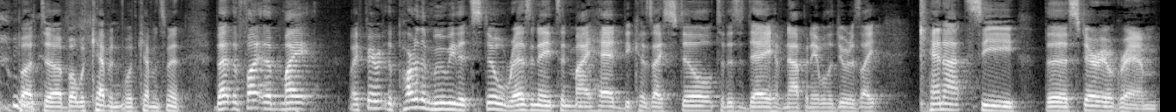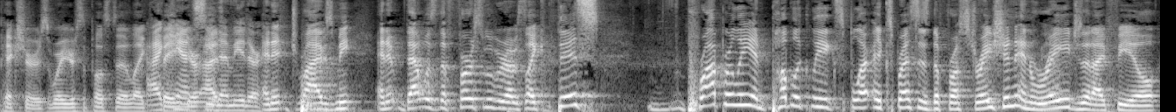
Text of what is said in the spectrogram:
but uh, but with Kevin with Kevin Smith. That the uh, my my favorite the part of the movie that still resonates in my head because I still to this day have not been able to do it is I cannot see the stereogram pictures where you're supposed to like I fade can't your see eyes. them either. and it drives me. And it, that was the first movie where I was like this. Properly and publicly expl- expresses the frustration and rage that I feel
